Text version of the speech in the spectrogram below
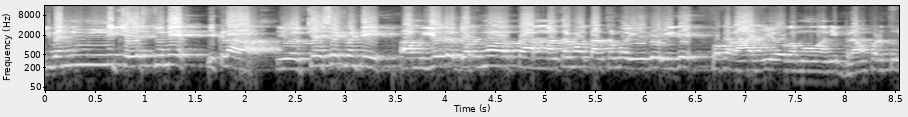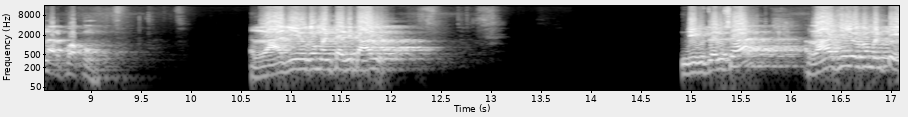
ఇవన్నీ చేస్తూనే ఇక్కడ చేసేటువంటి ఏదో జపమో త- మంత్రమో తంత్రమో ఏదో ఇదే ఒక రాజయోగము అని భ్రమపడుతున్నారు పాపం. రాజయోగం అంటే అది కాదు. నీకు తెలుసా? రాజయోగం అంటే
